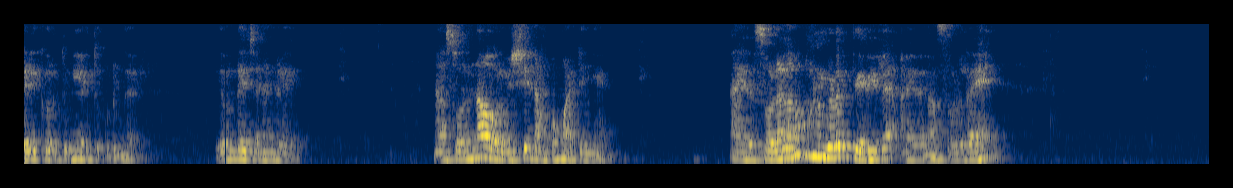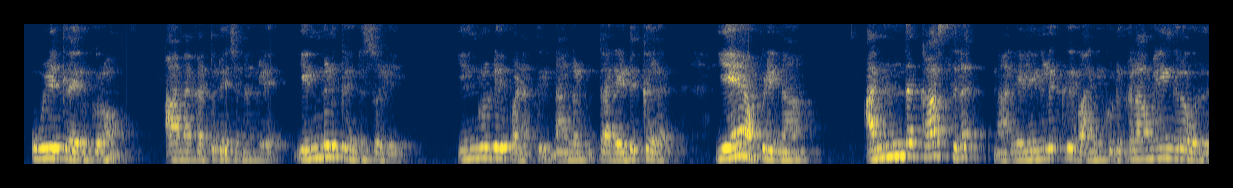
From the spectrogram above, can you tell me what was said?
ஏழைக்கு ஒரு துணி எடுத்து கொடுங்க. தேவனுடைய ஜனங்களே நான் சொன்னால் ஒரு விஷயம் நம்ப மாட்டீங்க. நான் இதை சொல்லலாமான்னு கூட தெரியல ஆனால் இதை நான் சொல்கிறேன் ஊழியத்தில் இருக்கிறோம். ஆனால் கத்துடைய ஜனங்களே எங்களுக்கு என்று சொல்லி எங்களுடைய பணத்தில் நாங்கள் தர எடுக்கலை. ஏன் அப்படின்னா அந்த காசுல நான் ஏழைகளுக்கு வாங்கி கொடுக்கலாமேங்கிற ஒரு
